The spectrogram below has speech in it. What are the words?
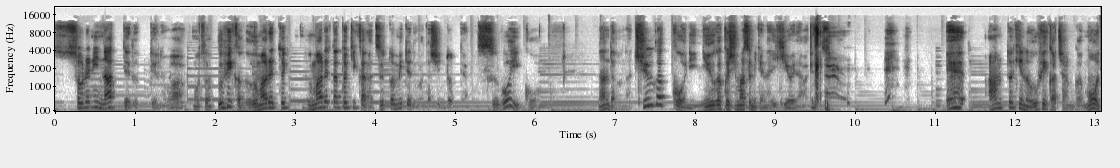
それになってるっていうのはもうそのウフィカが生まれと生まれた時からずっと見てる私にとってはすごいこうなんだろうな中学校に入学しますみたいな勢いなわけですよ。えあの時のウフィカちゃんがもう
